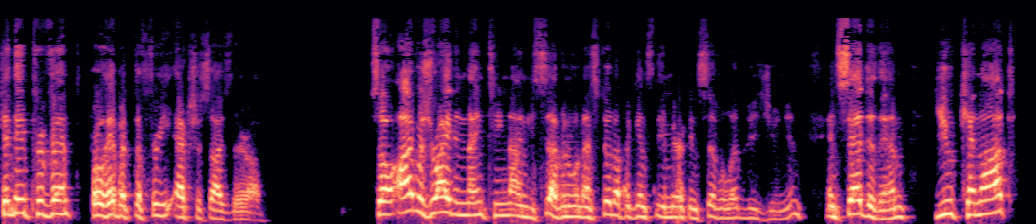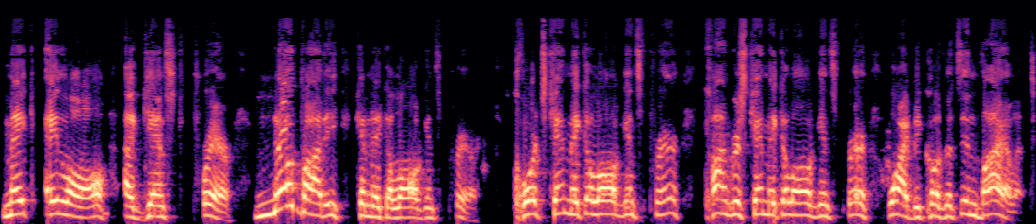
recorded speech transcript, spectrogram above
can they prevent prohibit the free exercise thereof. So I was right in 1997 when I stood up against the American Civil Liberties Union and said to them, "You cannot make a law against prayer. Nobody can make a law against prayer. Courts can't make a law against prayer. Congress can't make a law against prayer. Why? Because it's inviolate.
